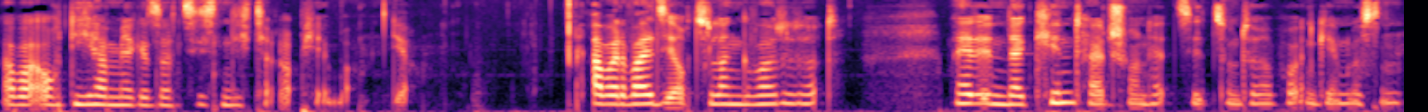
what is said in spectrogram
Aber auch die haben ja gesagt, sie ist nicht therapierbar. Ja. Aber weil sie auch zu lange gewartet hat. Man hätte in der Kindheit schon, hätte sie zum Therapeuten gehen müssen.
